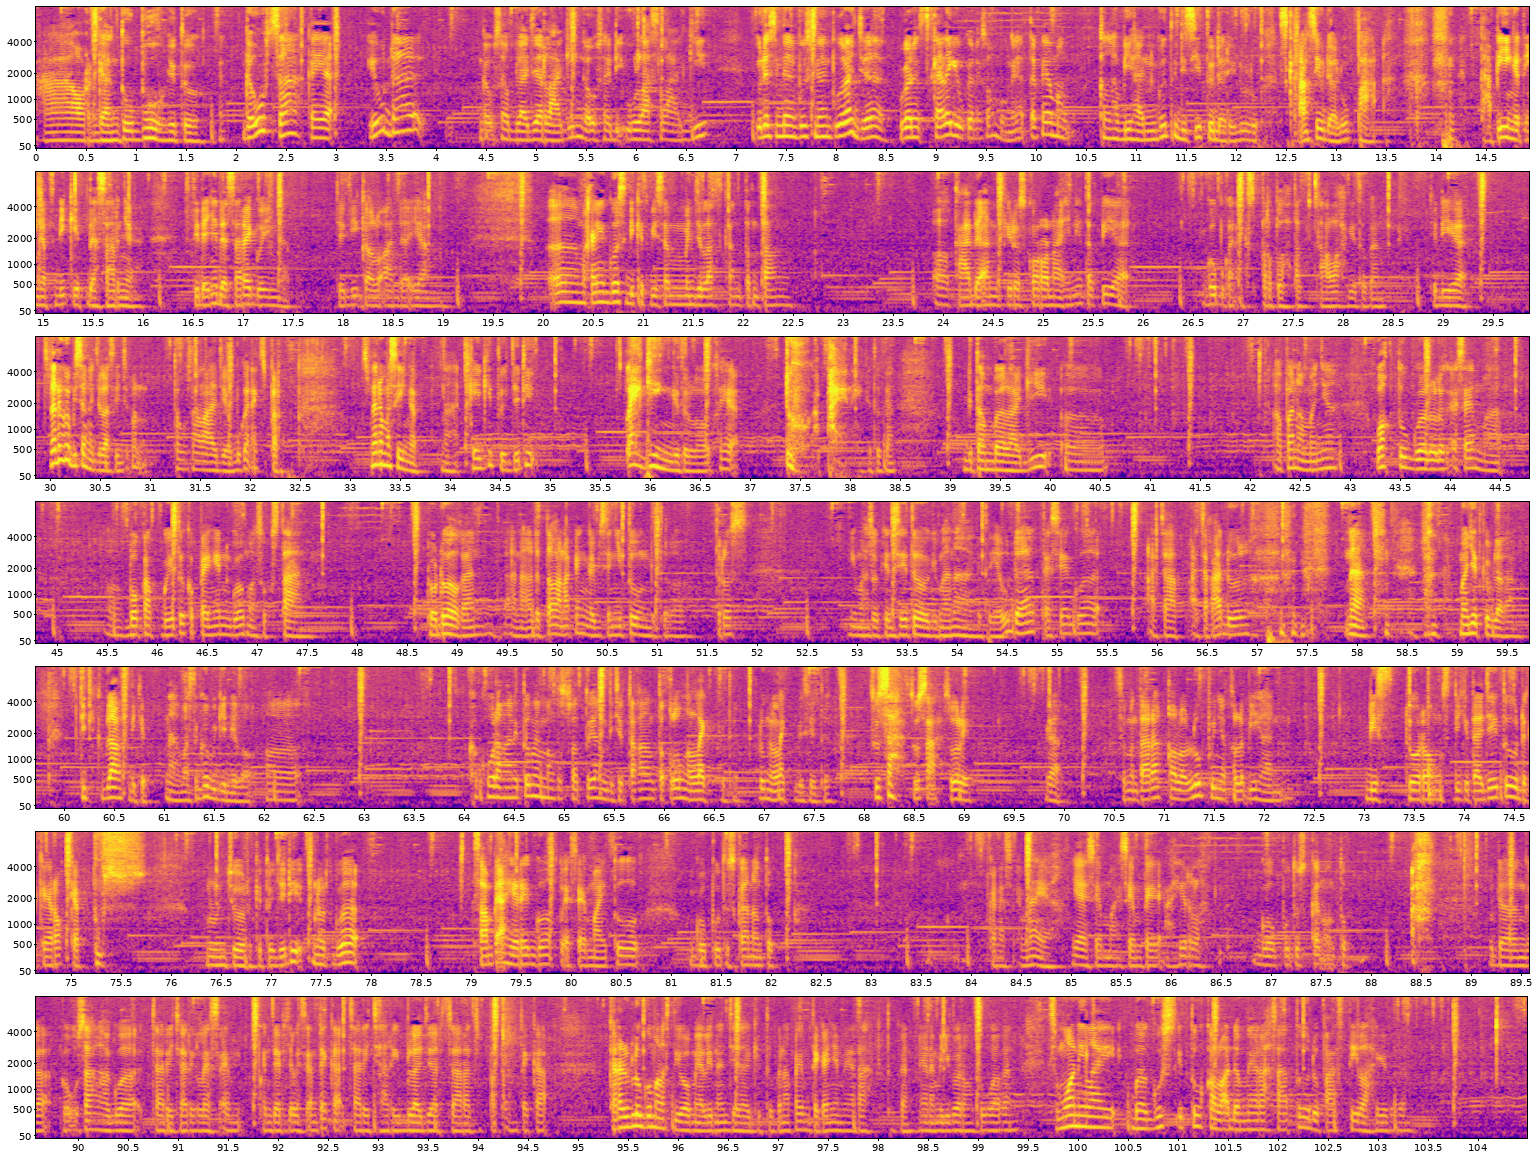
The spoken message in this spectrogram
ah organ tubuh gitu. Nggak usah. Kayak ya udah nggak usah belajar lagi nggak usah diulas lagi udah 90 90 aja. Bukan sekali lagi bukan sombong ya. Tapi emang kelebihan gue tuh di situ dari dulu. Sekarang sih udah lupa. Tapi inget-inget sedikit dasarnya. Setidaknya dasarnya gue ingat. Jadi kalau ada yang uh, makanya gue sedikit bisa menjelaskan tentang uh, keadaan virus corona ini tapi ya gue bukan expert lah takut salah gitu kan. Jadi ya sebenarnya gue bisa ngejelasin cuman tahu salah aja bukan expert. Sebenarnya masih ingat. Nah kayak gitu. Jadi lagging gitu loh. Kayak duh apa ini? Gitu kan. Ditambah lagi uh, apa namanya waktu gue lulus SMA uh, eh, bokap gue itu kepengen gue masuk stan. Dodol kan. Anak ada tau anaknya nggak bisa ngitung gitu loh. Terus dimasukin situ gimana gitu. Ya udah tesnya gue acak acak adul. Nah lanjut ke belakang. Sedikit ke belakang sedikit. Nah maksud gue begini loh. Uh, kekurangan itu memang sesuatu yang diciptakan untuk lu ngelek gitu. Lu ngelek di situ. Susah susah sulit. Nggak. Sementara kalau lu punya kelebihan disdorong sedikit aja itu udah kayak roket tus meluncur gitu. Jadi menurut gue sampai akhirnya gue waktu SMA itu gue putuskan untuk kan SMA ya ya SMA SMP akhir lah. Gue putuskan untuk udah nggak gak usah lah gue cari-cari les M bukan cari les MTK cari-cari belajar cara cepat MTK karena dulu gue malas diomelin aja gitu kenapa MTK-nya merah gitu kan? Ya namanya juga orang tua kan. Semua nilai bagus itu kalau ada merah satu udah pasti lah gitu kan.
